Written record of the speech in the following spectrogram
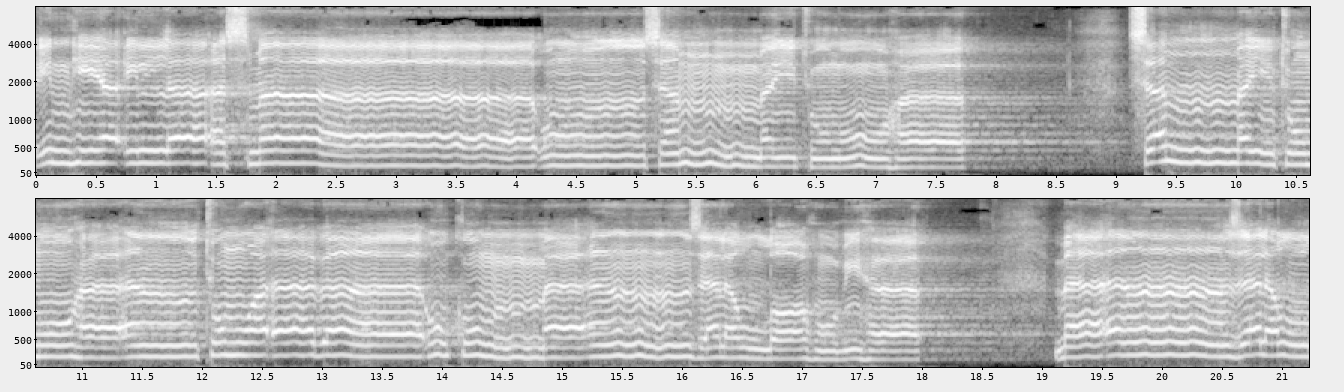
إن هي إلا أسماء سميتموها. سميتموها أنتم وآباؤكم ما أنزل الله بها. ما أنزل الله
